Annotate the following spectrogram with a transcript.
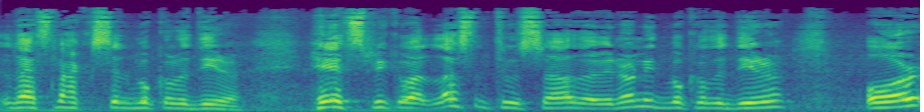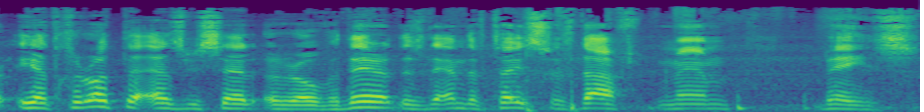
that's not considered Book of Ladira. Here to speak about less than two saw, that we don't need Book of Ladira, or Yat Charota, as we said are over there. There's the end of Tais, Daf, Mem, Beis.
